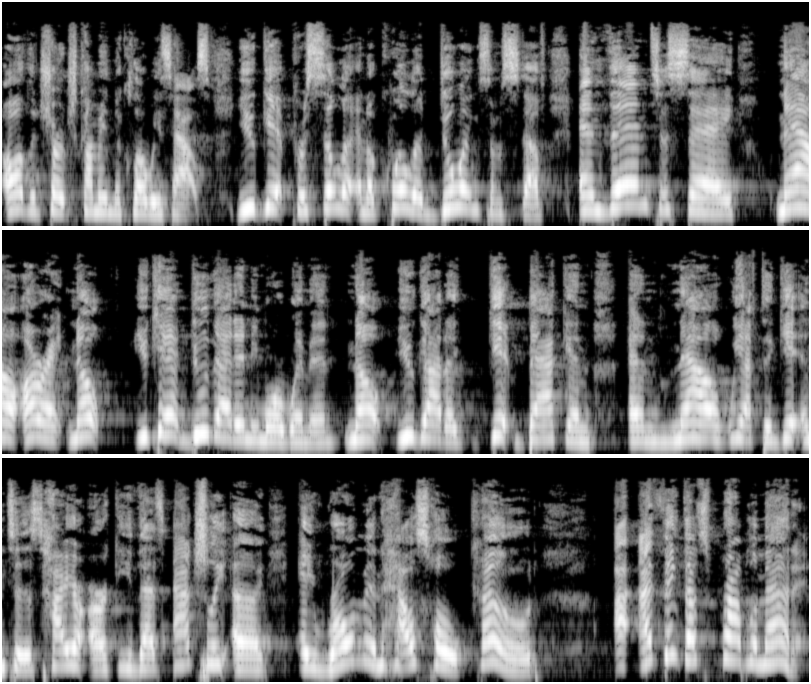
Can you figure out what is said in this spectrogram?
all the church coming to Chloe's house. You get Priscilla and Aquila doing some stuff. And then to say, now, all right, nope, you can't do that anymore, women. No, you gotta get back and, and now we have to get into this hierarchy that's actually a, a Roman household code. I, I think that's problematic.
